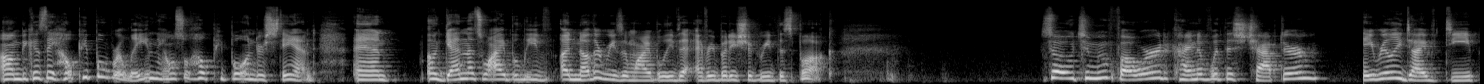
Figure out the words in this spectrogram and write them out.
um, because they help people relate and they also help people understand. And again, that's why I believe another reason why I believe that everybody should read this book. So, to move forward, kind of with this chapter, they really dive deep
